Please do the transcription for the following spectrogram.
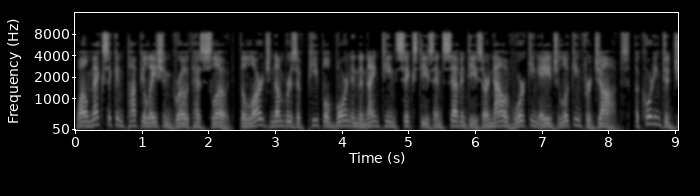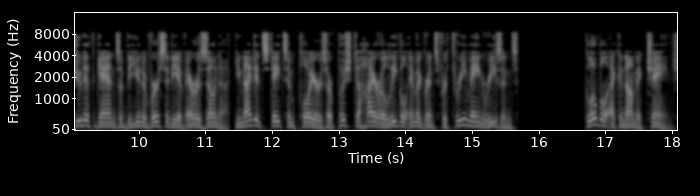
While Mexican population growth has slowed, the large numbers of people born in the 1960s and 70s are now of working age looking for jobs. According to Judith Gans of the University of Arizona, United States employers are pushed to hire illegal immigrants for three main reasons global economic change.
